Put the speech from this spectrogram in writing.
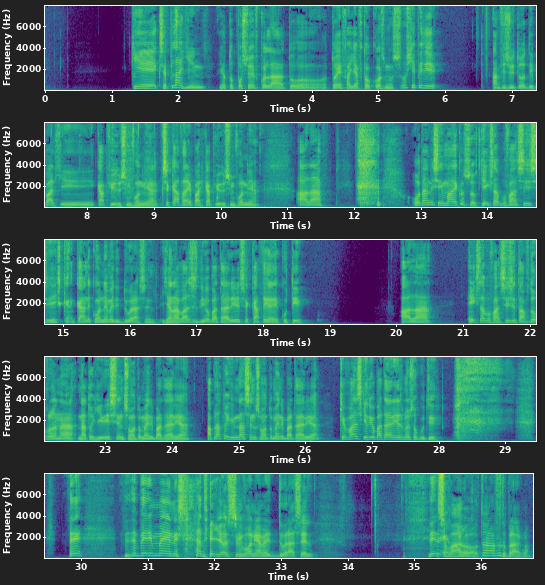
Και ξεπλάγει για το πόσο εύκολα το, το έφαγε αυτό ο κόσμος. Όχι επειδή αμφισβητώ ότι υπάρχει κάποιο είδους συμφωνία. Ξεκάθαρα υπάρχει κάποιο είδους συμφωνία. Αλλά όταν είσαι η Microsoft και έχεις αποφασίσει, έχεις κάνει κονέ με την Duracell για να βάζεις δύο μπαταρίες σε κάθε κουτί, αλλά έχεις αποφασίσει ταυτόχρονα να, να το γυρίσεις σε ενσωματωμένη μπαταρία, απλά το γυρνάς σε ενσωματωμένη μπαταρία και βάζεις και δύο μπαταρίες μέσα στο κουτί. δεν, δεν περιμένεις να τελειώσει η συμφωνία με την Duracell. Δεν είναι ε, σοβαρό τώρα αυτό το πράγμα.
